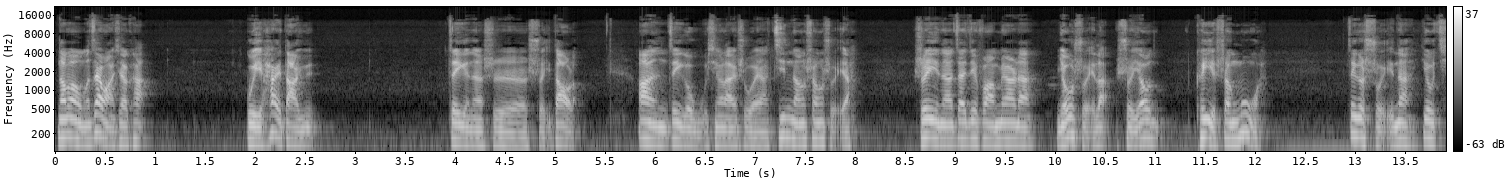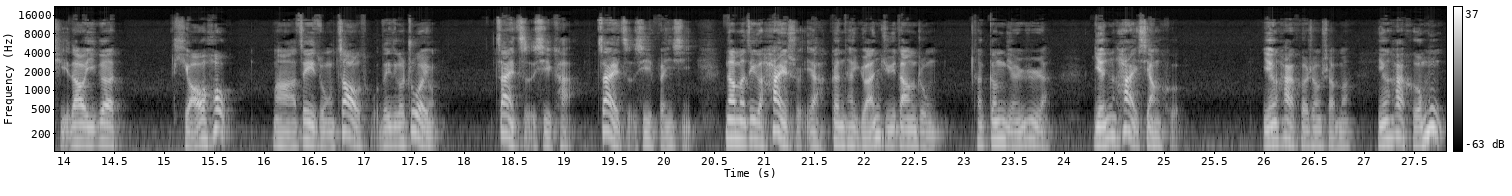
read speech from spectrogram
那么我们再往下看，癸亥大运，这个呢是水到了。按这个五行来说呀，金能生水呀，所以呢，在这方面呢有水了，水要可以生木啊。这个水呢又起到一个调候啊这种造土的这个作用。再仔细看，再仔细分析，那么这个亥水呀，跟它原局当中，它庚寅日啊，寅亥相合，寅亥合成什么？寅亥合木，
